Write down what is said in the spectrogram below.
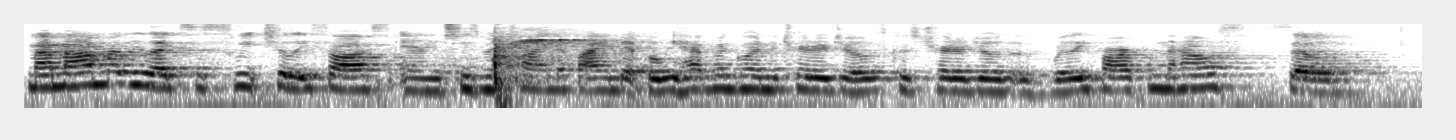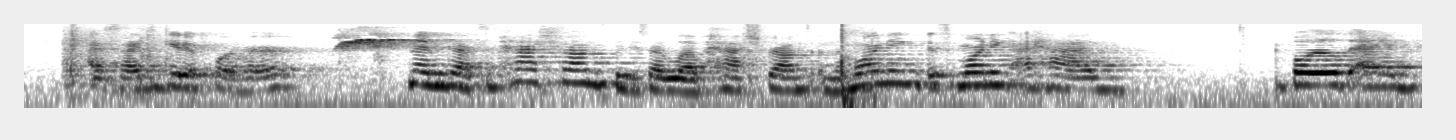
My mom really likes the sweet chili sauce, and she's been trying to find it, but we have been going to Trader Joe's because Trader Joe's is really far from the house, so I decided to get it for her. Then got some hash browns because I love hash browns in the morning. This morning I had boiled eggs,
